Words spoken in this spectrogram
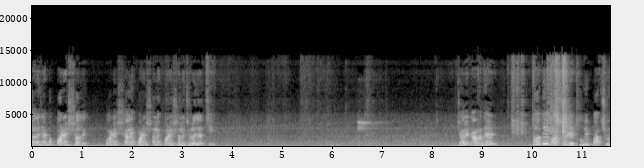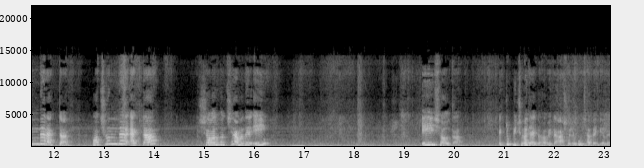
চলে যাব পরের শলে। পরের শলে পরের শলে পরের শলে চলে যাচ্ছি। চলেন, আমাদের প্রতি বছরের খুবই পছন্দের একটা পছন্দের একটা শল হচ্ছে আমাদের এই এই শলটা। একটু পিছনে যাইতে হবে, এটা আসলে বোঝাতে গেলে।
